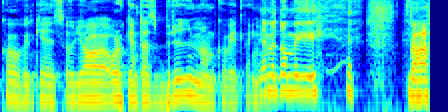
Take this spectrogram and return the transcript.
covid-case. Och jag orkar inte ens bry mig om covid längre. Nej, men de är ju... Va?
